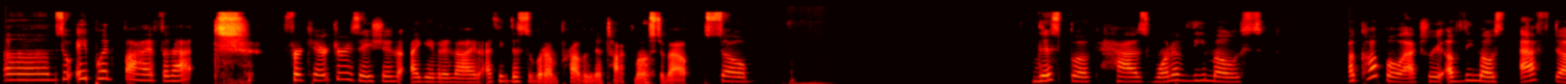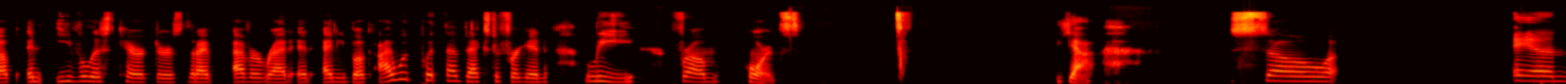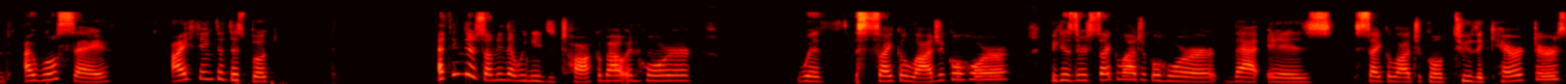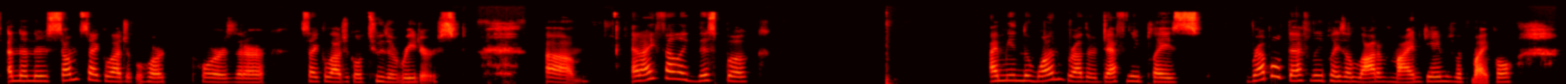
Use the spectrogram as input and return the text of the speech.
um so 8.5 for that for characterization i gave it a 9 i think this is what i'm probably going to talk most about so this book has one of the most a couple actually of the most effed up and evilest characters that I've ever read in any book. I would put them next to friggin' Lee from Horns. Yeah. So, and I will say, I think that this book, I think there's something that we need to talk about in horror with psychological horror because there's psychological horror that is psychological to the characters and then there's some psychological hor- horrors that are psychological to the readers. Um and i felt like this book i mean the one brother definitely plays rebel definitely plays a lot of mind games with michael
